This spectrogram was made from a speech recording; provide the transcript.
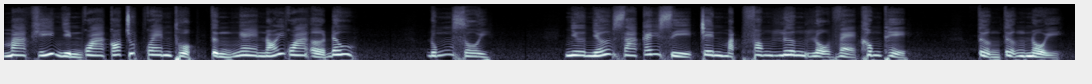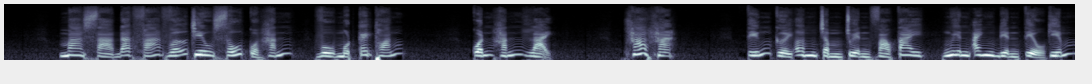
Ma khí nhìn qua có chút quen thuộc, từng nghe nói qua ở đâu. Đúng rồi. Như nhớ ra cái gì trên mặt phong lương lộ vẻ không thể. Tưởng tượng nổi. Ma xà đã phá vỡ chiêu xấu của hắn. Vù một cái thoáng. Quấn hắn lại. Ha ha. Tiếng cười âm trầm truyền vào tai. Nguyên anh điền tiểu kiếm.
